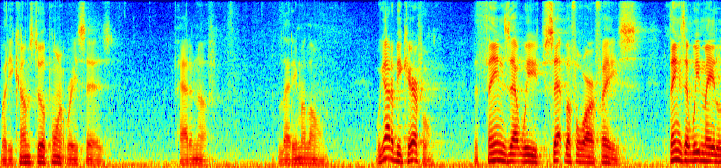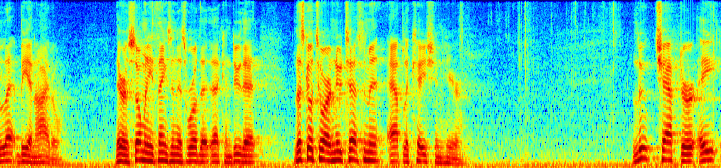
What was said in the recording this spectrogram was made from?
but he comes to a point where he says, I've had enough. Let him alone. We got to be careful. The things that we set before our face, things that we may let be an idol. There are so many things in this world that, that can do that. Let's go to our New Testament application here. Luke chapter 8.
